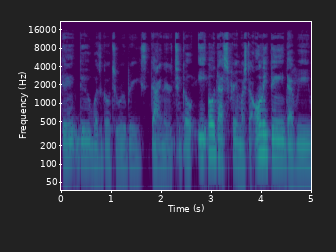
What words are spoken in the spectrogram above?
didn't do was go to Ruby's Diner to go eat. Oh, that's pretty much the only thing that we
